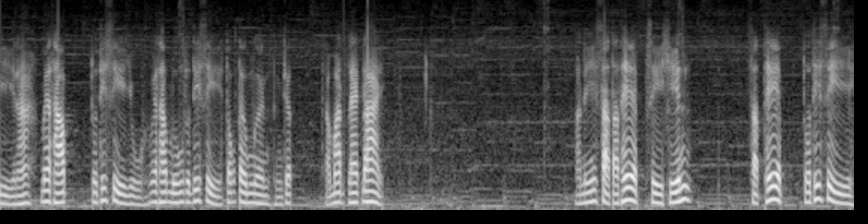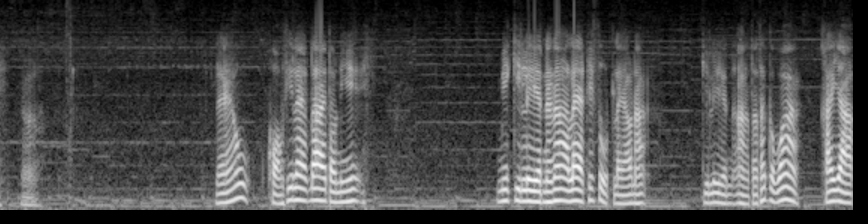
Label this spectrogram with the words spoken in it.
4 นะ แม่ทัพตัวที่ 4 อยู่ แม่ทัพลุงตัวที่ 4 ต้องเติมเงินถึงจะสามารถแลกได้ อันนี้สัตว์เทพ4ชิ้น สัตว์เทพตัวที่4อ่แล้วของที่แลกได้ตอนนี้ มีกิเลนนะหน้าแรกที่สุดแล้วนะ กิเลนอ่า แต่ถ้าเกิดว่าใครอยาก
